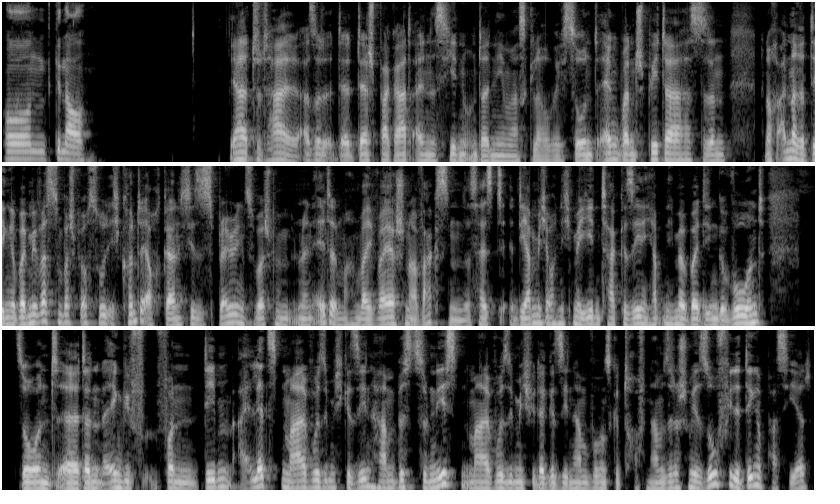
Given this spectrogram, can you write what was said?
Und genau, ja, total. Also der, der Spagat eines jeden Unternehmers, glaube ich. So und irgendwann später hast du dann noch andere Dinge. Bei mir war es zum Beispiel auch so, ich konnte auch gar nicht dieses Sparring zum Beispiel mit meinen Eltern machen, weil ich war ja schon erwachsen. Das heißt, die haben mich auch nicht mehr jeden Tag gesehen. Ich habe nicht mehr bei denen gewohnt. So und äh, dann irgendwie von dem letzten Mal, wo sie mich gesehen haben, bis zum nächsten Mal, wo sie mich wieder gesehen haben, wo wir uns getroffen haben, sind schon wieder so viele Dinge passiert.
